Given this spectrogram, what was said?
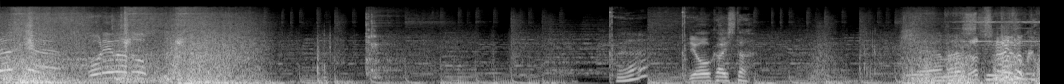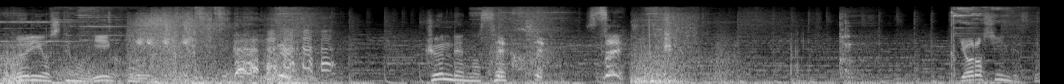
らじゃ俺はどうえ？了解した。やましないのか。無理をしてもいいことに 訓練の成果よろしいんですか？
